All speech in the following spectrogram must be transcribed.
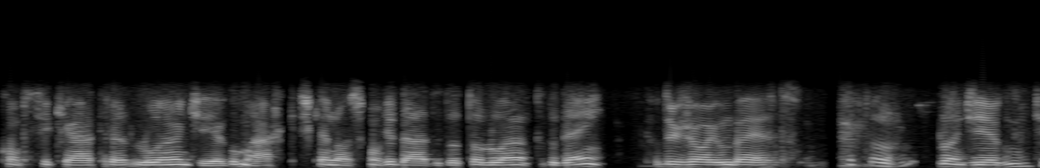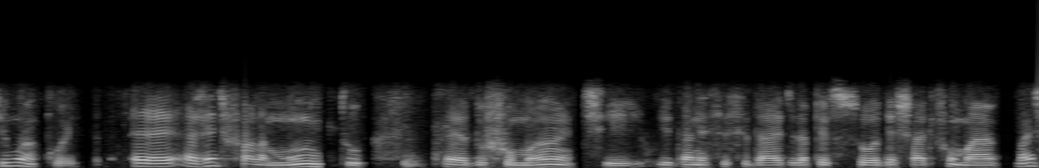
com o psiquiatra Luan Diego Marques, que é nosso convidado. Doutor Luan, tudo bem? Tudo jóia, Humberto. Doutor Luan Diego, me diga uma coisa. É, a gente fala muito é, do fumante e da necessidade da pessoa deixar de fumar, mas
